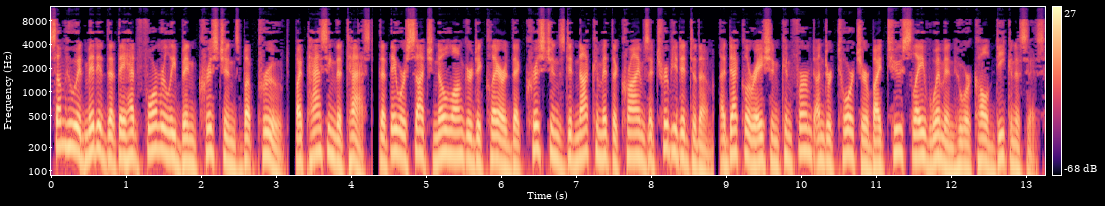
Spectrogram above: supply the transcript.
Some who admitted that they had formerly been Christians but proved, by passing the test, that they were such no longer declared that Christians did not commit the crimes attributed to them, a declaration confirmed under torture by two slave women who were called deaconesses.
